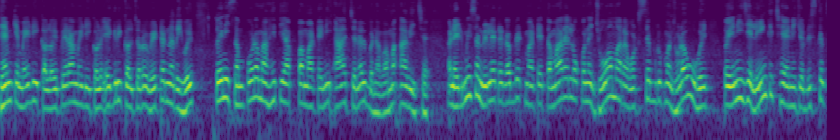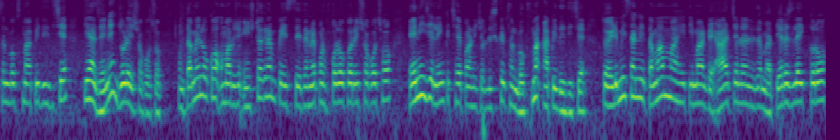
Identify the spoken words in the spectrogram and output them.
જેમ કે મેડિકલ હોય, પેરામેડિકલ હોય, એગ્રીકલ્ચર હોય, વેટરનરી હોય, તો એની સંપૂર્ણ માહિતી આપવા માટેની આ ચેનલ બનાવવામાં આવી છે. અને એડમિશન રિલેટેડ અપડેટ માટે તમારે લોકોને જો અમારા વોટ્સએપ ગ્રુપમાં જોડાવવું હોય, તો એની જે લિંક છે, એની જો ડિસ્ક્રિપ્શન બોક્સમાં આપી દીધી છે, ત્યાં જઈને જોડાઈ શકો છો. તમે લોકો અમારું જે ઇન્સ્ટાગ્રામ પેજ છે, તેને પણ ફોલો કરી શકો છો. એની જે લિંક છે પણ નીચે ડિસ્ક્રિપ્શન બોક્સમાં આપી દીધી છે. તો એડમિશનની તમામ માહિતી માટે આ ચેનલને તમે અત્યારે જ લાઈક કરો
